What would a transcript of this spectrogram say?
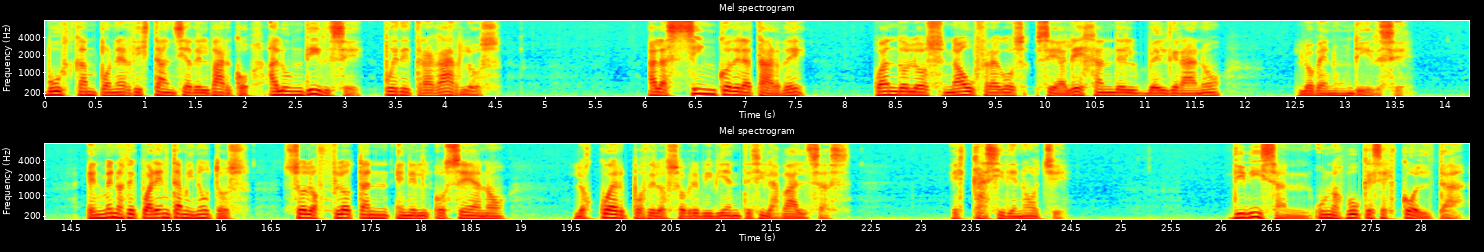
buscan poner distancia del barco. Al hundirse, puede tragarlos. A las cinco de la tarde, cuando los náufragos se alejan del Belgrano, lo ven hundirse. En menos de cuarenta minutos solo flotan en el océano los cuerpos de los sobrevivientes y las balsas. Es casi de noche. Divisan unos buques escolta,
